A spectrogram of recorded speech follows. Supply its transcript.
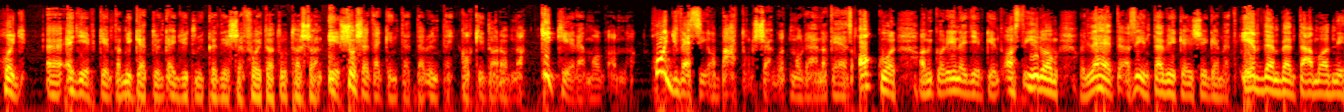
hogy e, egyébként a mi kettőnk együttműködése folytatódhasson. Én sose tekintettem önt egy kaki darabnak. Kikérem magamnak. Hogy veszi a bátorságot magának ehhez? Akkor, amikor én egyébként azt írom, hogy lehet az én tevékenységemet érdemben támadni,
